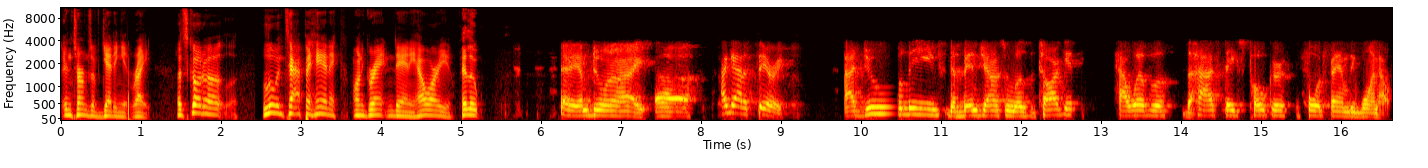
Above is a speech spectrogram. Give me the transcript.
in terms of getting it right. Let's go to Lou and Tappahannock on Grant and Danny. How are you? Hey, Lou. Hey, I'm doing all right. Uh, I got a theory. I do believe that Ben Johnson was the target. However, the high stakes poker, the Ford family won out,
